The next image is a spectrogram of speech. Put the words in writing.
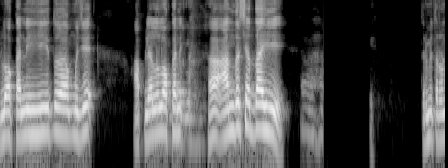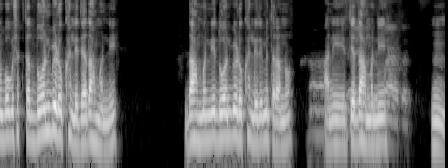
लोकांनी ही त- म्हणजे आपल्याला लोकांनी हा अंधश्रद्धा ही. आहे. तर मित्रांनो बघू शकता दोन बेडूक खाल्ले त्या दहामननी दहामननी दोन बेडूक खाल्ले होते मित्रांनो. आणि ते दहामननी हम्म.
